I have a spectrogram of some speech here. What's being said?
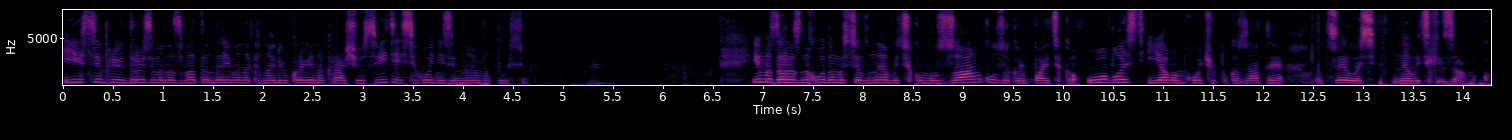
І всім привіт, друзі! Мене звати Андрій, ви на каналі Україна Краще у світі. І сьогодні зі мною Матусю. Привіт. І ми зараз знаходимося в Невицькому замку, Закарпатська область. І я вам хочу показати оцей ось Невицький замок.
